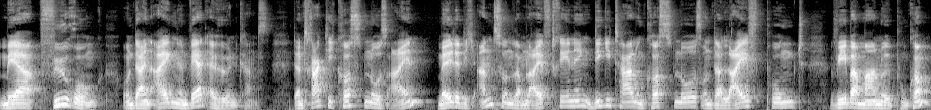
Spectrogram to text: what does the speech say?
mehr Führung und deinen eigenen Wert erhöhen kannst, dann trag dich kostenlos ein, melde dich an zu unserem Live-Training, digital und kostenlos unter live.webermanuel.com.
